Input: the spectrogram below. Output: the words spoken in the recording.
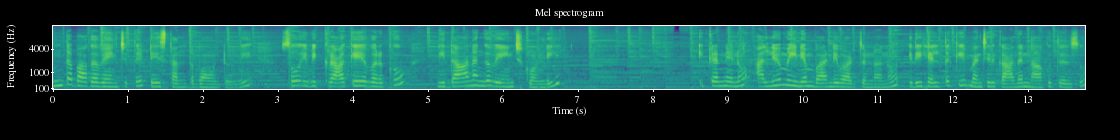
ఎంత బాగా వేయించితే టేస్ట్ అంత బాగుంటుంది. సో ఇవి క్రాక్ అయ్యే వరకు నిదానంగా వేయించుకోండి. ఇక్కడ నేను అల్యూమినియం బాండి వాడుతున్నాను. ఇది హెల్త్కి మంచిది కాదని నాకు తెలుసు.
